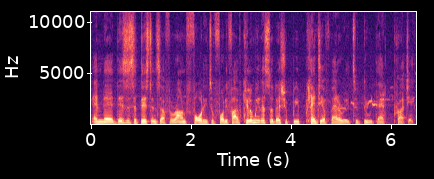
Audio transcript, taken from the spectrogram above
And uh, this is a distance of around 40 to 45 kilometers, so there should be plenty of battery to do that project.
